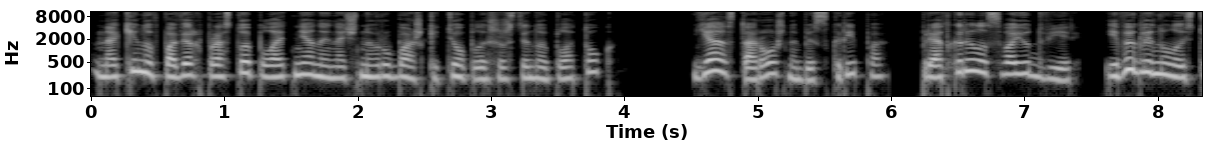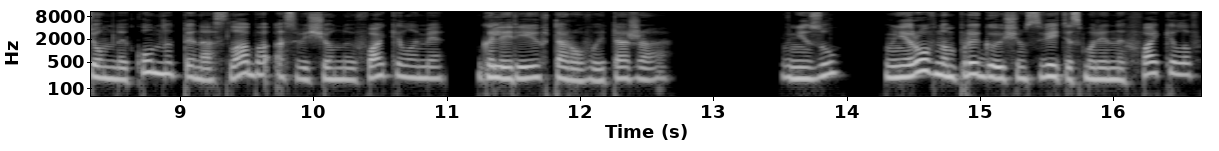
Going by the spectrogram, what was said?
Накинув поверх простой полотняной ночной рубашки теплый шерстяной платок, я осторожно, без скрипа, приоткрыла свою дверь и выглянула из темной комнаты на слабо освещенную факелами галерею второго этажа. Внизу, в неровном прыгающем свете смоляных факелов,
